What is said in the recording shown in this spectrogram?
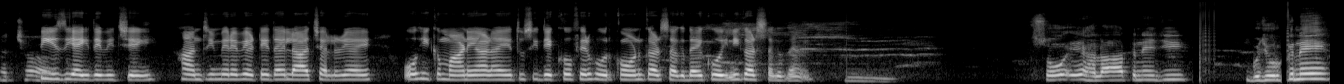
ਅੱਛਾ। ਪੀਜੀਆਈ ਦੇ ਵਿੱਚ ਹੀ ਹਾਂਜੀ ਮੇਰੇ ਬੇਟੇ ਦਾ ਇਲਾਜ ਚੱਲ ਰਿਹਾ ਏ। ਉਹੀ ਕਮਾਣੇ ਵਾਲਾ ਏ, ਤੁਸੀਂ ਦੇਖੋ ਫਿਰ ਹੋਰ ਕੌਣ ਕਰ ਸਕਦਾ ਏ, ਕੋਈ ਨਹੀਂ ਕਰ ਸਕਦਾ ਏ। ਸੋ ਇਹ ਹਾਲਾਤ ਨੇ ਜੀ, ਬਜ਼ੁਰਗ ਨੇ,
